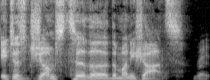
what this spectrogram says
it just jumps to the the money shots. Right.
